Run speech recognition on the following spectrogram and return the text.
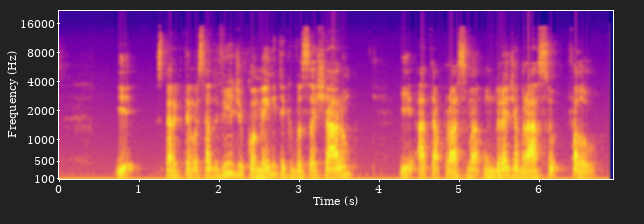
E Espero que tenham gostado do vídeo, comentem o que vocês acharam e até a próxima. Um grande abraço, falou!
